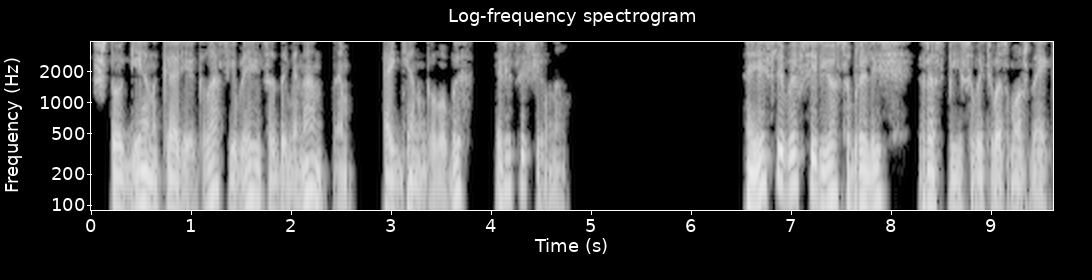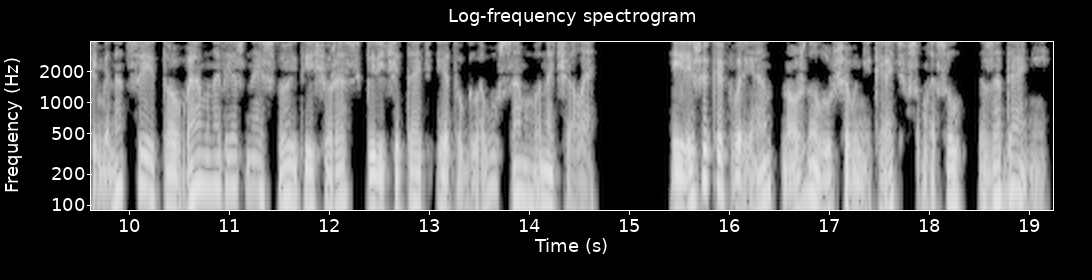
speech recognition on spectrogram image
что ген карие глаз является доминантным, а ген голубых – рецессивным. Если вы всерьез собрались расписывать возможные комбинации, то вам, наверное, стоит еще раз перечитать эту главу с самого начала. Или же, как вариант, нужно лучше вникать в смысл заданий.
